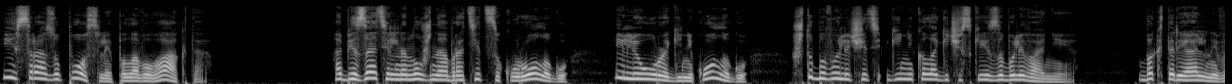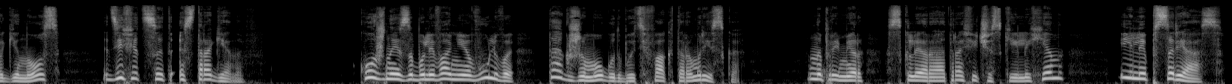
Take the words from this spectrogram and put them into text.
и сразу после полового акта. Обязательно нужно обратиться к урологу или урогинекологу, чтобы вылечить гинекологические заболевания, бактериальный вагиноз, дефицит эстрогенов. Кожные заболевания вульвы также могут быть фактором риска например, склеротрофический лихен или псориаз.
